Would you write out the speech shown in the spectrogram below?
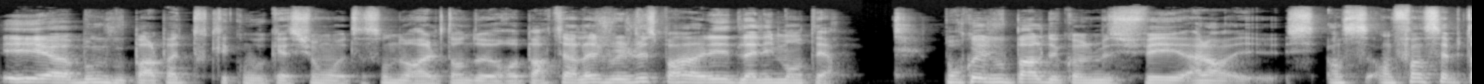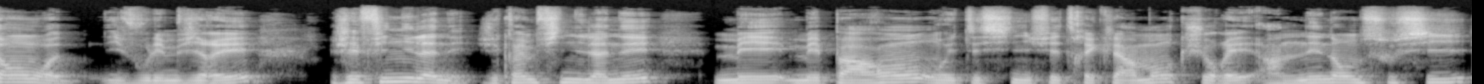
Et euh, bon, je vous parle pas de toutes les convocations, de toute façon, on aura le temps de repartir. Là, je voulais juste parler de l'alimentaire. Pourquoi je vous parle de quand je me suis fait... Alors, en, fin septembre, ils voulaient me virer. J'ai fini l'année, j'ai quand même fini l'année, mais mes parents ont été signifiés très clairement qu'il y aurait un énorme souci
